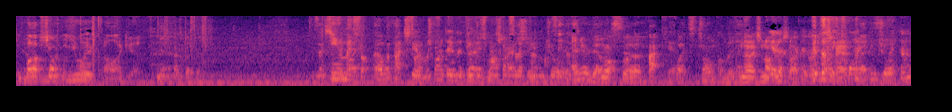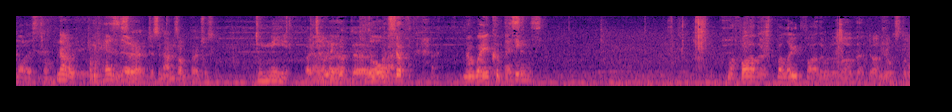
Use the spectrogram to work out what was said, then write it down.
you. Bob's chocolate You- flake, I like it. Yeah, it has got a bit. EMS at Oh, the back, actually, I've Simon. tried it in a day, English market I selection. actually you can't see enjoyed. that. Ennerdale Well, is on the uh, back here. quite strong on the leg. No, it's not. Yeah, it looks like it. It doesn't. actually quite That is enjoyed not, that. not as strong. No, It has, It's uh, uh, just an Amazon purchase. to me, But it's a really of good, uh, close So, no way, it could be. essence. My father, my late father would have loved that Dunhill story.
